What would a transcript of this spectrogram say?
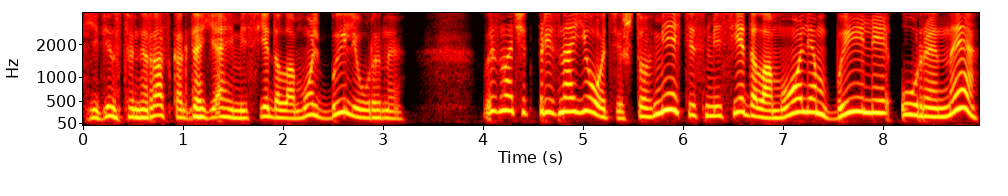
«Единственный раз, когда я и месье Даламоль были у Рене». «Вы, значит, признаете, что вместе с месье Даламолем были у Рене?»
